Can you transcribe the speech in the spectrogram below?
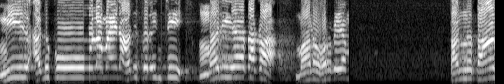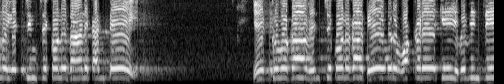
మీరు అనుకూలమైన అనుసరించి మర్యాదగా మన హృదయం తన్ను తాను హెచ్చించుకొని దానికంటే ఎక్కువగా వెంచుకొనగా దేవుడు ఒక్కడేకి విభించి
